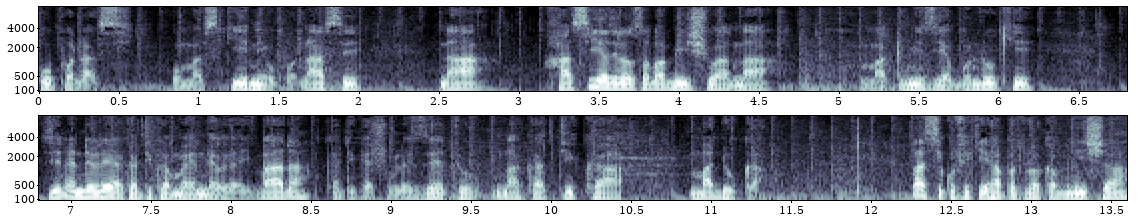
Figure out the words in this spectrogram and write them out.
upo nasi, umaskini upo nasi, na hasia zinazosababishwa na matumizi ya bunduki zinaendelea katika maeneo ya ibada, katika shule zetu na katika maduka. Basi kufikia hapa tunakamilisha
